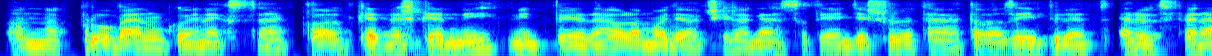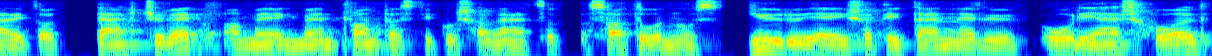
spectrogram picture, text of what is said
annak próbálunk olyan extrákkal kedveskedni, mint például a Magyar Csillagászati Egyesület által az épület előtt felállított távcsövek, amelyekben fantasztikusan látszott a Saturnus gyűrűje és a Titán nevű óriás hold,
